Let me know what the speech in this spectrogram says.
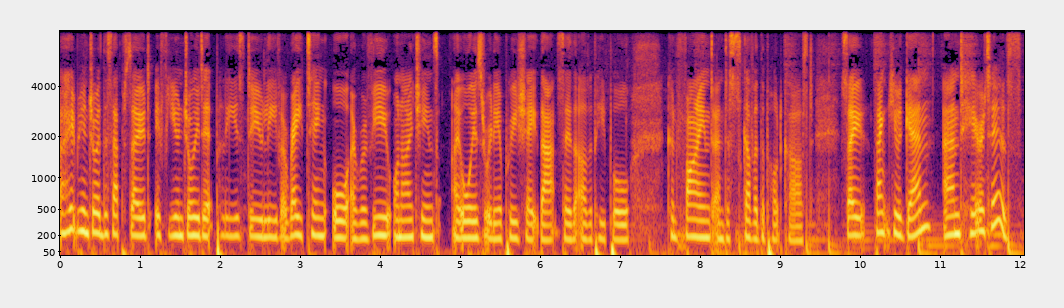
I hope you enjoyed this episode. If you enjoyed it, please do leave a rating or a review on iTunes. I always really appreciate that so that other people can find and discover the podcast. So thank you again, and here it is.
